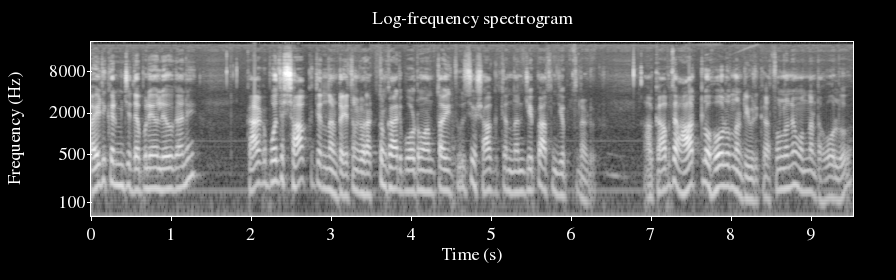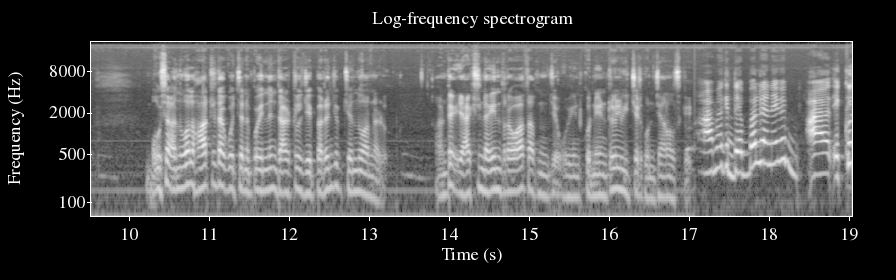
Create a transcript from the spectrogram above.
బయటికి కనిపించే దెబ్బలు ఏం లేవు కానీ కాకపోతే షాక్ తిందంట. ఇతనికి రక్తం కారిపోవడం అంతా ఇది చూసి షాక్ తిందని చెప్పి అతను చెప్తున్నాడు. కాకపోతే హార్ట్లో హోల్ ఉందంట వీడికి అతనిలోనే ఉందంట హోలు. బహుశా అందువల్ల హార్ట్ అటాక్ వచ్చి చనిపోయిందని డాక్టర్లు చెప్పారని చెప్పి చందు అన్నాడు. అంటే యాక్సిడెంట్ అయిన తర్వాత అతను కొన్ని ఇంటర్వ్యూలు ఇచ్చాడు కొన్ని ఛానల్స్కి. ఆమెకి దెబ్బలు అనేవి ఎక్కువ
